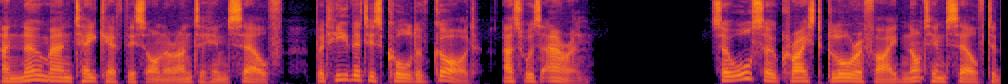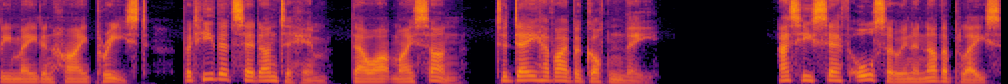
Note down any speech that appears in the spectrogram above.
And no man taketh this honour unto himself, but he that is called of God, as was Aaron. So also Christ glorified not himself to be made an high priest, but he that said unto him, Thou art my son, today have I begotten thee. As he saith also in another place,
